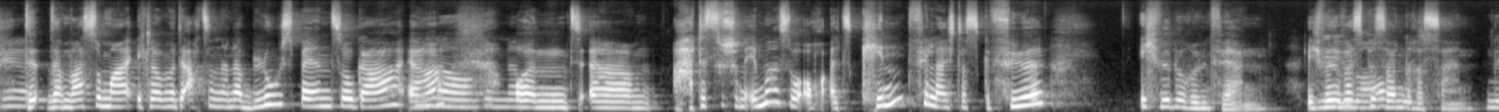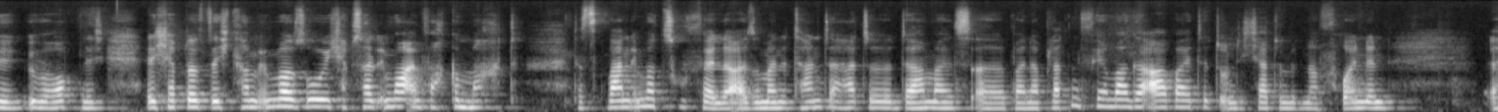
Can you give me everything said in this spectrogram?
D- Dann warst du mal, ich glaube, mit 18 in einer Bluesband sogar, ja. Genau, genau. Und ähm, hattest du schon immer so auch als Kind vielleicht das Gefühl, ich will berühmt werden? Ich will Nee, was Besonderes nicht. sein. Nee, überhaupt nicht. Ich habe das, ich kam immer so, ich habe es halt immer einfach gemacht. Das waren immer Zufälle. Also meine Tante hatte damals äh, bei einer Plattenfirma gearbeitet und ich hatte mit einer Freundin äh,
